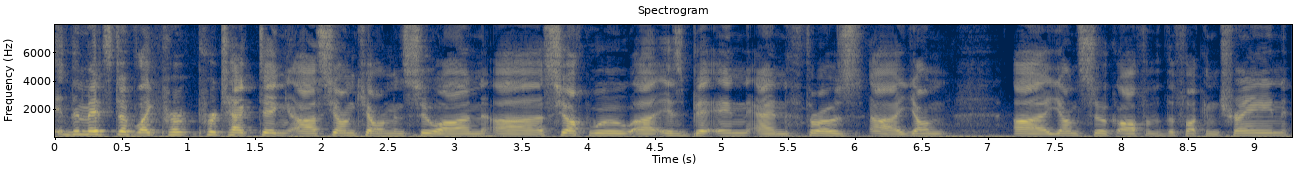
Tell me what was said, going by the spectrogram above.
in the midst of like pr- protecting uh, Seong Kyung and Suan, uh, Seokwoo uh, is bitten and throws uh, Yeon uh, Suk off of the fucking train,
